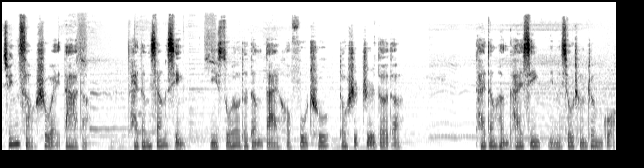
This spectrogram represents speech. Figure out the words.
军嫂是伟大的。台灯相信，你所有的等待和付出都是值得的。台灯很开心你们修成正果，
